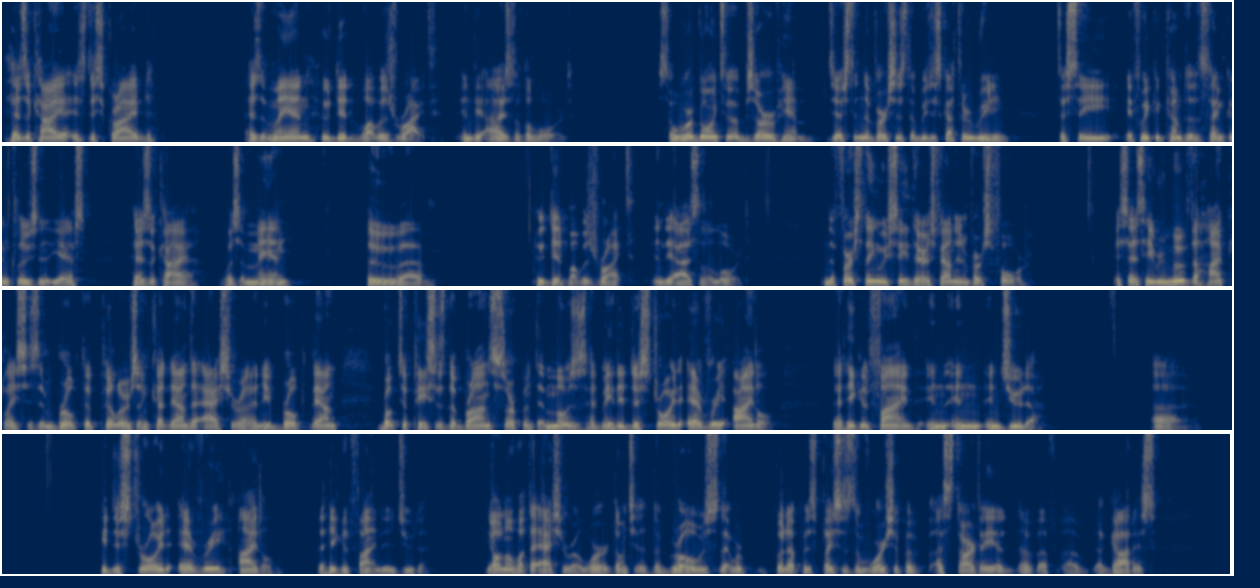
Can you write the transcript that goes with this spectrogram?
Hezekiah is described as a man who did what was right in the eyes of the Lord. So we're going to observe him just in the verses that we just got through reading to see if we could come to the same conclusion that yes, Hezekiah was a man who, uh, who did what was right in the eyes of the Lord. And the first thing we see there is found in verse 4. It says he removed the high places and broke the pillars and cut down the Asherah, and he broke down, broke to pieces the bronze serpent that Moses had made. He destroyed every idol that he could find in, in, in Judah. Uh, he destroyed every idol that he could find in Judah. Y'all know what the Asherah were, don't you? The groves that were put up as places of worship of Astarte, of, a, a, a goddess.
